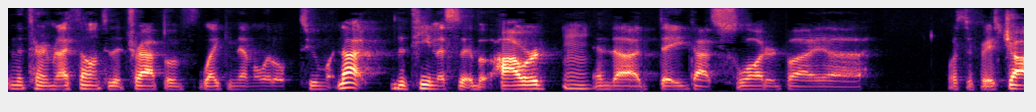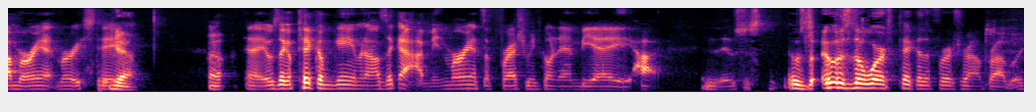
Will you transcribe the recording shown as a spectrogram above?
in the tournament, I fell into the trap of liking them a little too much. Not the team necessarily, but Howard, Mm. and uh, they got slaughtered by uh, what's their face, Ja Morant, Murray State. yeah. and it was like a pick 'em game, and I was like, ah, I mean, Morant's a freshman, he's going to NBA. Hot. And it was just, it was, it was the worst pick of the first round, probably.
